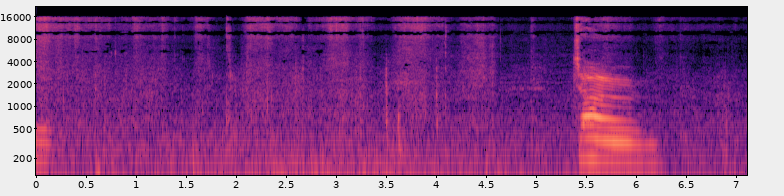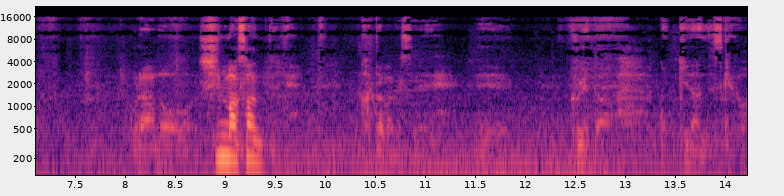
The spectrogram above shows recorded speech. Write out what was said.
でじゃーん。これあの新馬さんっていう方がですねくれた国旗なんですけども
